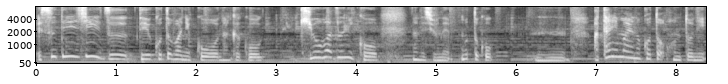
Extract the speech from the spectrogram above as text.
SDGs っていう言葉にこうなんかこう気負わずにこうなんでしょうね。もっとこう、うん、当たり前のこと本当に。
